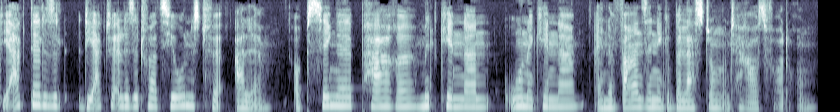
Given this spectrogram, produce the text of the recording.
Die aktuelle, die aktuelle Situation ist für alle, ob Single, Paare, mit Kindern, ohne Kinder, eine wahnsinnige Belastung und Herausforderung.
